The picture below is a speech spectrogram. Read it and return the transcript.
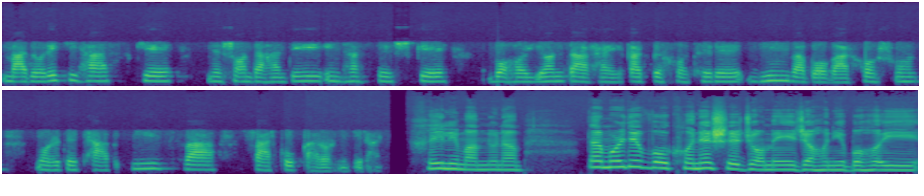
مدارکی هست که نشان دهنده این هستش که باهایان در حقیقت به خاطر دین و باورهاشون مورد تبعیض و سرکوب قرار می‌گیرن. خیلی ممنونم. در مورد واکنش جامعه جهانی باهایی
